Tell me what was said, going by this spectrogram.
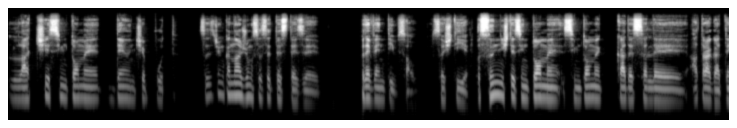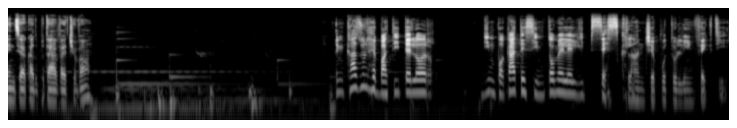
la ce simptome de început? Să zicem că n-ajung să se testeze preventiv sau să știe. Sunt niște simptome, simptome care să le atragă atenția că ar putea avea ceva? În cazul hepatitelor, din păcate, simptomele lipsesc la începutul infecției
